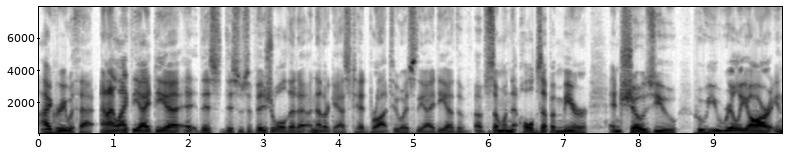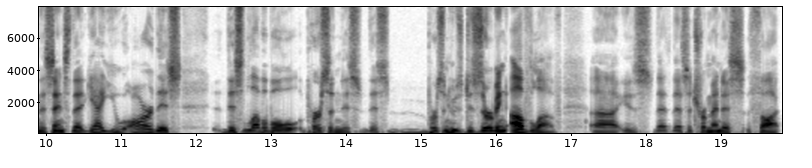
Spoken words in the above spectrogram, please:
I agree with that, and I like the idea. Uh, this this was a visual that uh, another guest had brought to us. The idea of, the, of someone that holds up a mirror and shows you who you really are, in the sense that yeah, you are this this lovable person, this this person who's deserving of love. Uh, is that that's a tremendous thought.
